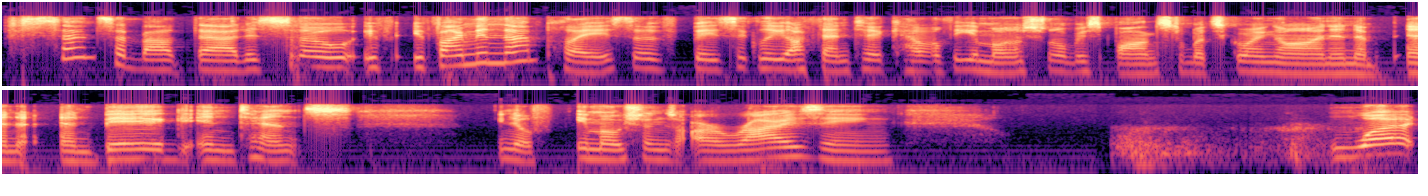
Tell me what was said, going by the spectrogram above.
sense about that is so if if I'm in that place of basically authentic, healthy emotional response to what's going on, and a, and and big, intense, you know, emotions are rising. What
